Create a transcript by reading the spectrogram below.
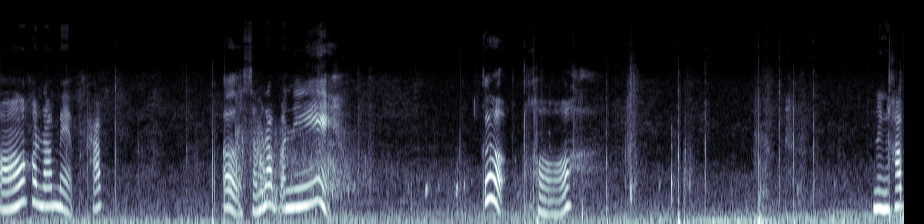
อ๋อคนละแมปครับ เออสำหรับวันนี้ ก็ขอหนึ่งครับ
